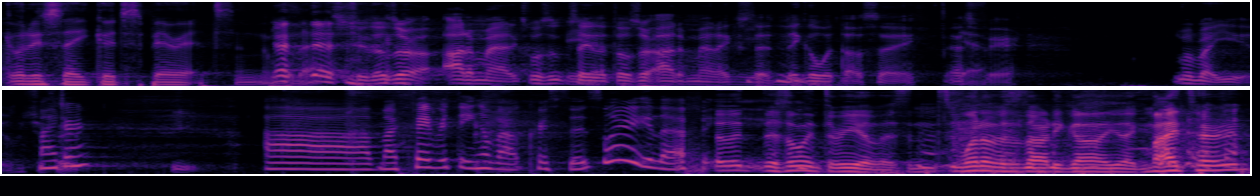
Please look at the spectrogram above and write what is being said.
Gotta say good spirits and all That's, that. that's true. Those are automatics. We'll say Yeah. that those are automatics that they go without saying. That's Yeah. fair. What about you? What's your My turn. favorite? Uh, my favorite thing about Christmas. Why are you laughing? Uh, There's only three of us, and one of us is already gone. You're like, my turn.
